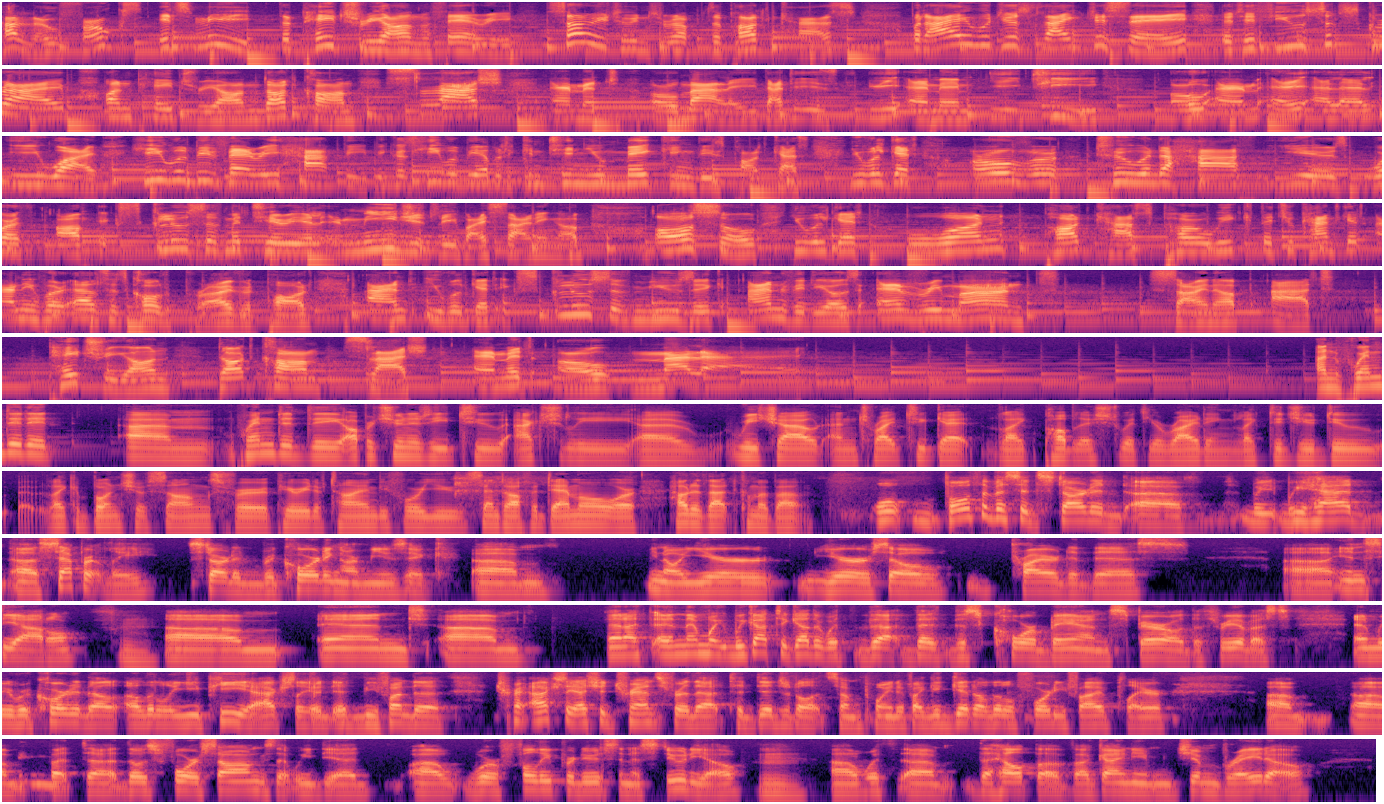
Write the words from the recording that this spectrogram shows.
Hello, folks. It's me, the Patreon Fairy. Sorry to interrupt the podcast, but I would just like to say that if you subscribe on patreon.com slash Emmet O'Malley, that is E-M-M-E-T O M A L L E Y. He will be very happy because he will be able to continue making these podcasts. You will get over two and a half years worth of exclusive material immediately by signing up. Also, you will get one podcast per week that you can't get anywhere else. It's called Private Pod, and you will get exclusive music and videos every month. Sign up at patreon.com slash Emmet O'Malley. And when did it? Um, when did the opportunity to actually uh, reach out and try to get like published with your writing? Like, did you do uh, like a bunch of songs for a period of time before you sent off a demo, or how did that come about? Well, both of us had started. Uh, we we had uh, separately started recording our music. Um, you know, a year year or so prior to this, uh, in Seattle. Mm. Um, and um, and I and then we, we got together with that the, this core band Sparrow, the three of us, and we recorded a, a little EP. Actually, it'd, it'd be fun to tra- actually I should transfer that to digital at some point if I could get a little 45 player. Um, um, but uh, those four songs that we did uh, were fully produced in a studio mm. uh, with um, the help of a guy named Jim Brado,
